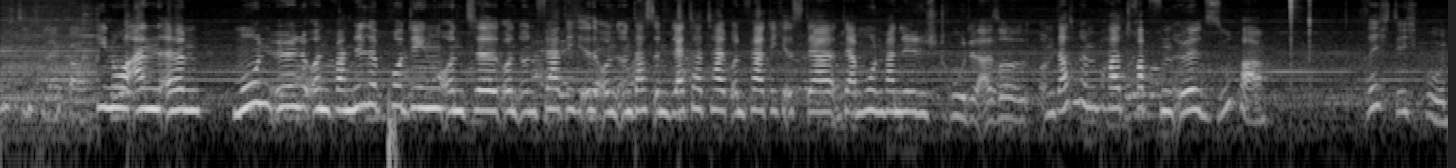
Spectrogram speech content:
Richtig lecker. Kino an ähm, Mohnöl und Vanillepudding und, äh, und, und fertig ist, und, und das im Blätterteig und fertig ist der, der Mohn-Vanillestrudel. Also und das mit ein paar Tropfen Öl, super. Richtig gut.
